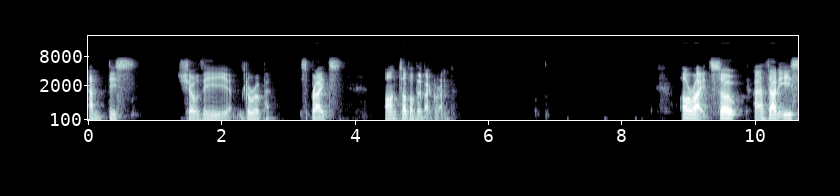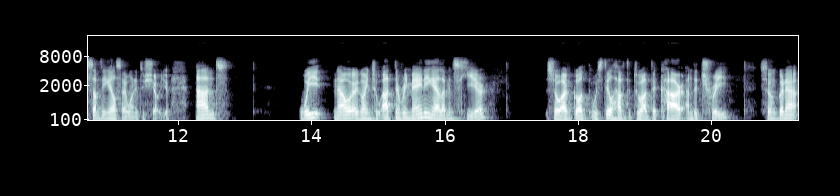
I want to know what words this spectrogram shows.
and this show the group sprites on top of the background. All right, so uh, that is something else I wanted to show you. And we now are going to add the remaining elements here. So I've got, we still have to add the car and the tree. So I'm gonna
